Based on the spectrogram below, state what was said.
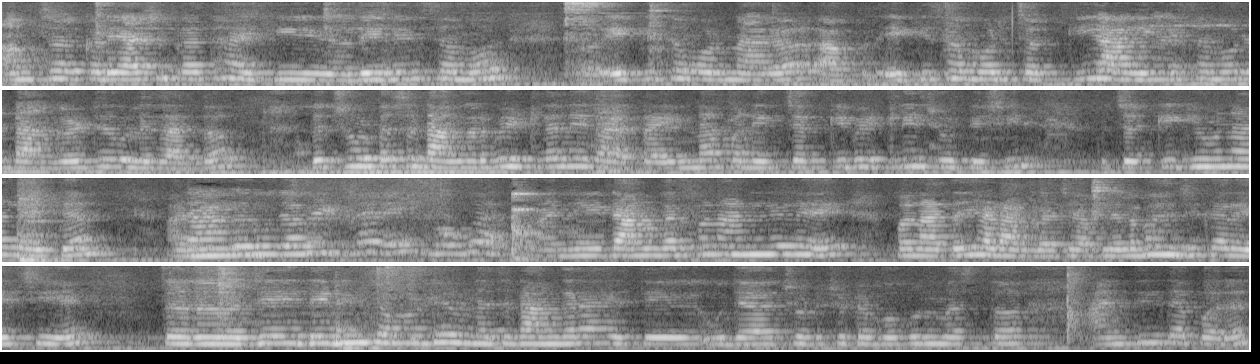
आमच्याकडे अशी प्रथा आहे की देवींसमोर अं, एकीसमोर नारळ आप- एकीसमोर चक्की आणि डांगर. एकीसमोर डांगर ठेवलं जातं. तर छोटस डांगर भेटलं नाही का ताईंना पण एक चक्की भेटली छोटीशी. तर चक्की घेऊन आल्या त्या. डांगर आणि उद्या भेटणार आहे बघू आता. आणि डांगर पण आणलेलं आहे. पण आता ह्या डांगराची आपल्याला भाजी करायची आहे. तर जे देवींसमोर ठेवण्याचं डांगर आहे ते उद्या छोटं छोटं बघून मस्त आणतील त्या परत.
